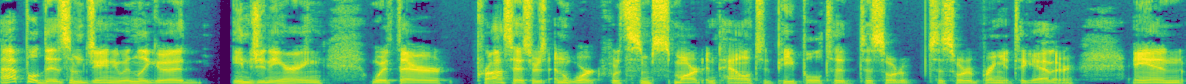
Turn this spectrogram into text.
Apple did some genuinely good engineering with their processors and worked with some smart and talented people to, to sort of, to sort of bring it together. And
